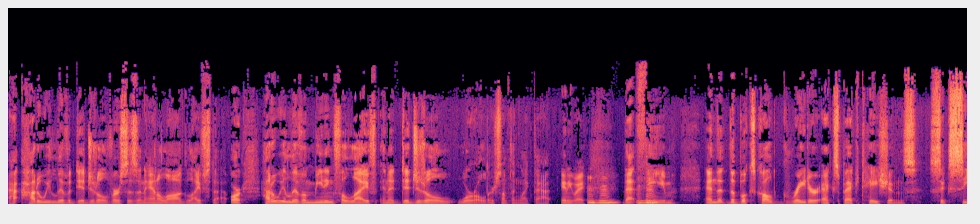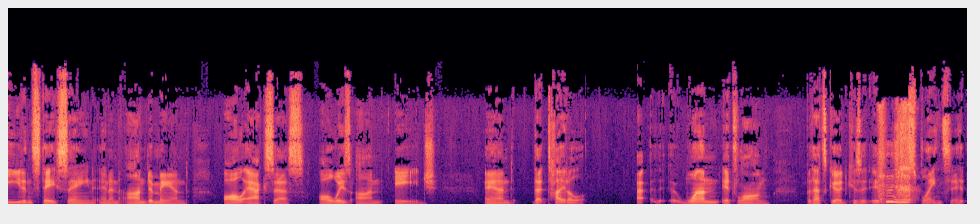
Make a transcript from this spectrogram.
how do we live a digital versus an analog lifestyle or how do we live a meaningful life in a digital world or something like that anyway mm-hmm. that mm-hmm. theme and the, the book's called greater expectations succeed and stay sane in an on-demand all access always on age and that title uh, one it's long but that's good because it, it explains it.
